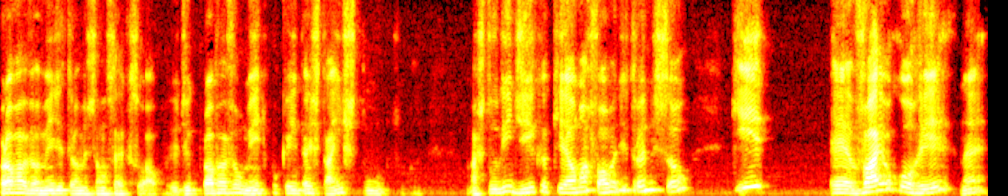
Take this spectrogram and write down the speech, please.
provavelmente, de transmissão sexual. Eu digo provavelmente porque ainda está em estudo. Mas tudo indica que é uma forma de transmissão que é, vai ocorrer, né?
